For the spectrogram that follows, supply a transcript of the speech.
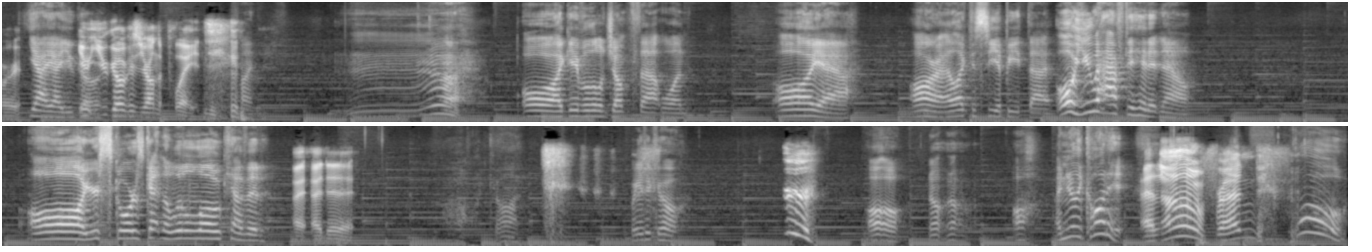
Or Yeah, yeah, you go. you you go because you're on the plate. Fine. Mm, Oh, I gave a little jump for that one. Oh, yeah. Alright, I like to see you beat that. Oh, you have to hit it now. Oh, your score's getting a little low, Kevin. I I did it. Oh my god. Way to go. Ugh. Uh-oh. No, no. Oh, I nearly caught it. Hello, friend. Whoa.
